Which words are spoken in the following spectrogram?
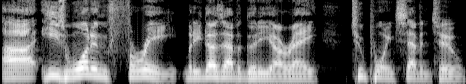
Uh, he's one in three, but he does have a good ERA, 2.72.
